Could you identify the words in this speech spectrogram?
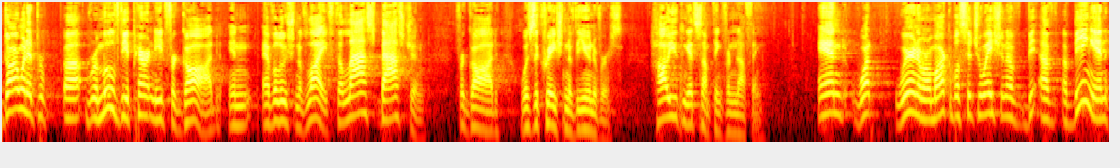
Darwin had uh, removed the apparent need for God in evolution of life, the last bastion for God was the creation of the universe. How you can get something from nothing. And what we're in a remarkable situation of, of, of being in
